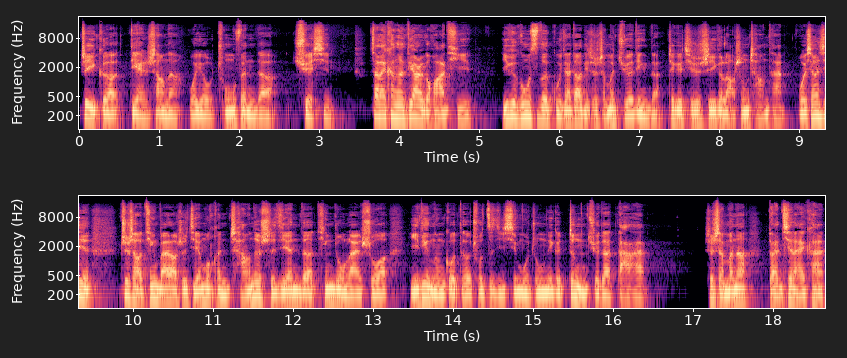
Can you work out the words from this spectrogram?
这个点上呢，我有充分的确信。再来看看第二个话题，一个公司的股价到底是什么决定的？这个其实是一个老生常谈。我相信，至少听白老师节目很长的时间的听众来说，一定能够得出自己心目中那个正确的答案。是什么呢？短期来看，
